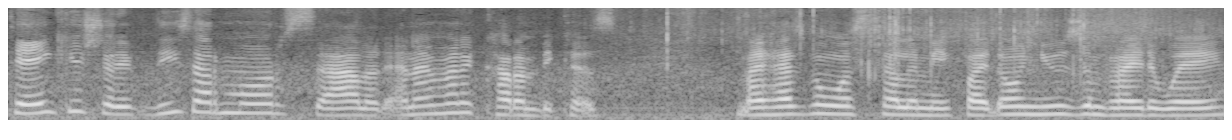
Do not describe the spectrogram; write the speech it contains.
Thank you, Sharif. These are more salad, and I'm gonna cut them because my husband was telling me if I don't use them right away,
